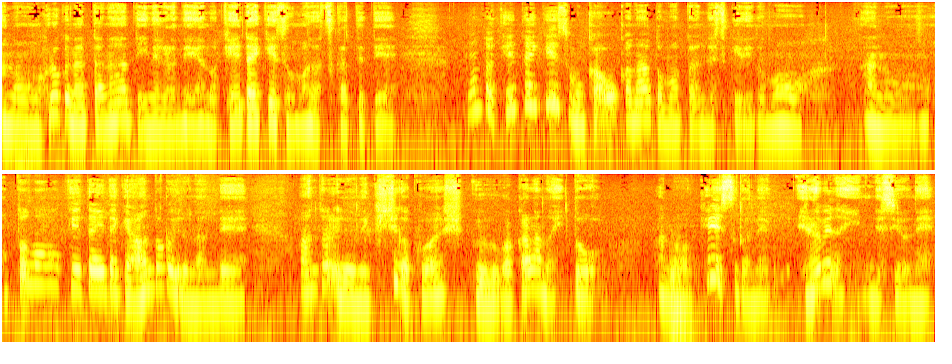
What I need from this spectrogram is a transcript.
あの古くなったなって言いながらねあの携帯ケースもまだ使ってて本当は携帯ケースも買おうかなと思ったんですけれどもあの夫の携帯だけ Android なんで Android のね機種が詳しくわからないとあのケースがね選べないんですよね。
